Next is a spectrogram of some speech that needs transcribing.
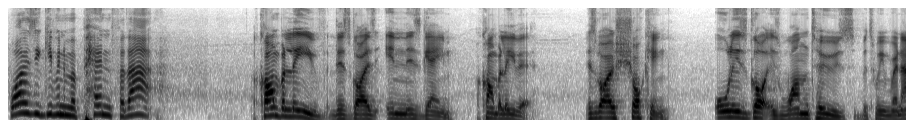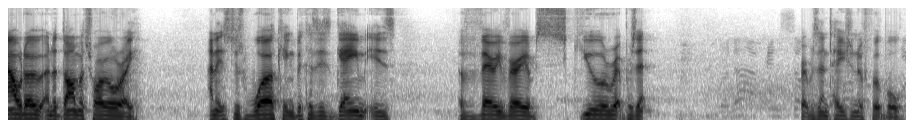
Why is he giving him a pen for that? I can't believe this guy's in this game. I can't believe it. This guy is shocking. All he's got is one twos between Ronaldo and Adama Traore and it's just working because his game is a very, very obscure represent representation of football.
